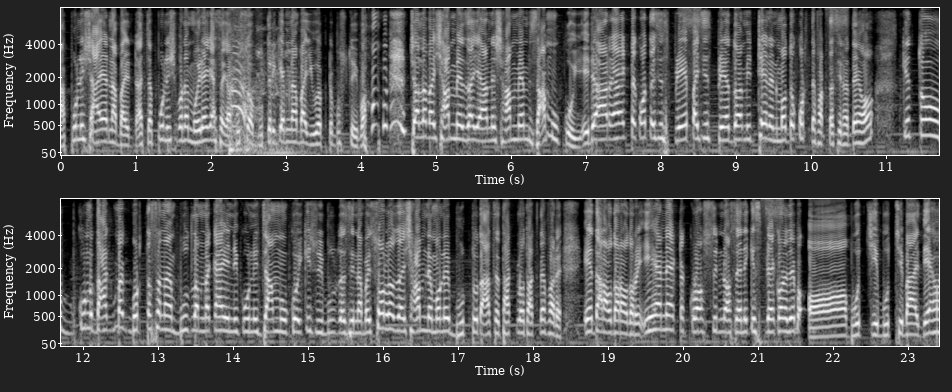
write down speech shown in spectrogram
না, পুলিশ আয় না ভাই। আচ্ছা পুলিশ মনে মরে গেছে গা, বুঝছ? ভূতের কেমন ভাই ইউ একটা বুঝতেই চলো ভাই, সামনে যাই, আনে সামনে আমি জামু কই? এটা আর একটা কথা আছে স্প্রে পাইছি স্প্রে তো আমি ট্রেনের মতো করতে পারতাছি না দেহ কিন্তু কোনো দাগ মাগ ভরতেছে না বুঝলাম না কাহিনী কোনি জামু কই, কিছুই বুঝতেছি না ভাই। চলো যাই, সামনে মনে হয় ভুট্টু আছে, থাকলেও থাকতে পারে। এ, দাঁড়াও দাঁড়াও দাঁড়াও, এখানে একটা ক্রস চিহ্ন আছে, এনে কি স্প্রে করে যাবে ও বুঝছি বুঝছি ভাই দেহ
